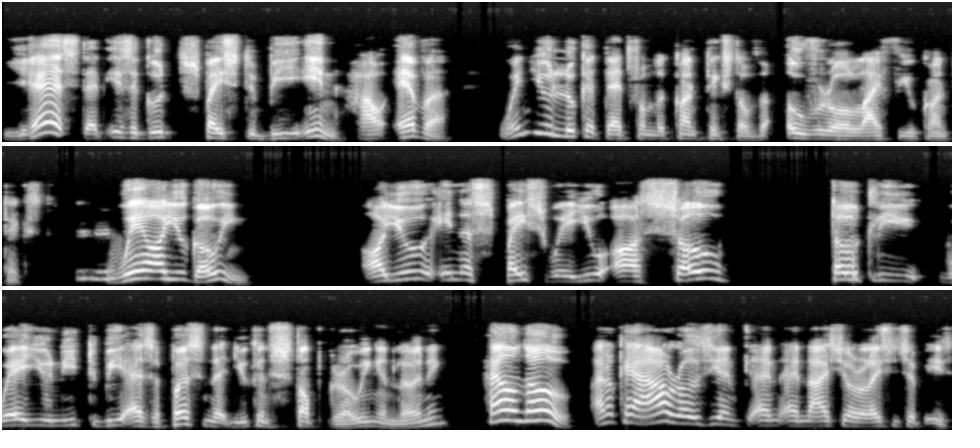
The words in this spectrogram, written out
Yes, that is a good space to be in. However, when you look at that from the context of the overall life view context, mm-hmm. where are you going? Are you in a space where you are so totally where you need to be as a person that you can stop growing and learning? Hell no. I don't care how rosy and, and, and nice your relationship is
